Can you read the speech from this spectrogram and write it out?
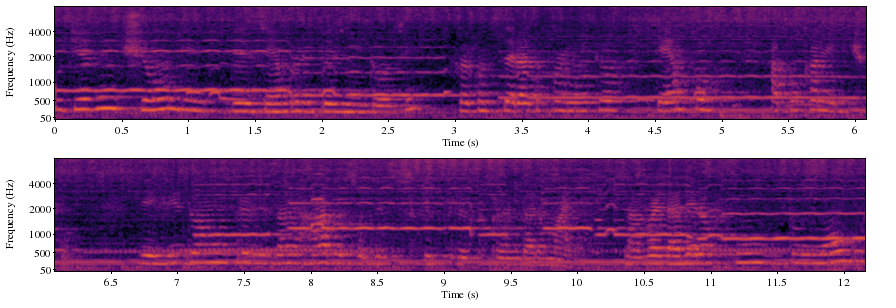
O dia 21 de dezembro de 2012 foi considerado por muito tempo apocalíptico, devido a uma previsão errada sobre as escrituras do calendário maia. Na verdade, era o fim do longo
